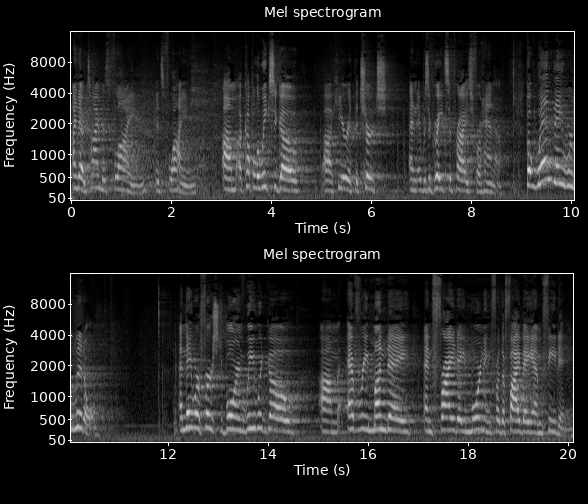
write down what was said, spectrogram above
I know, time is flying. It's flying. Um, a couple of weeks ago, uh, here at the church, and it was a great surprise for Hannah. But when they were little and they were first born, we would go um, every Monday and Friday morning for the 5 a.m. feeding.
